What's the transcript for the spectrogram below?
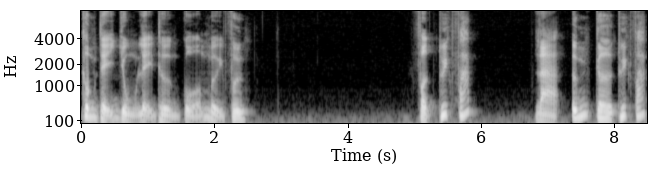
không thể dùng lệ thường của mười phương. Phật thuyết pháp là ứng cơ thuyết pháp.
